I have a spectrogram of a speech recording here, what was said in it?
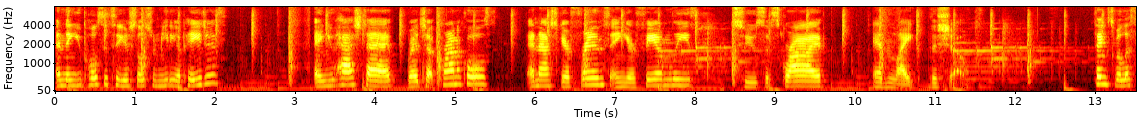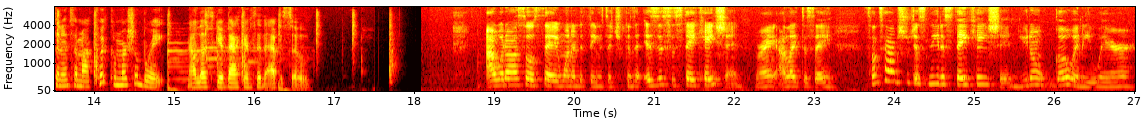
and then you post it to your social media pages and you hashtag Red Chuck Chronicles and ask your friends and your families to subscribe and like the show. Thanks for listening to my quick commercial break. Now let's get back into the episode. I would also say one of the things that you can say is this a staycation, right? I like to say sometimes you just need a staycation. You don't go anywhere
